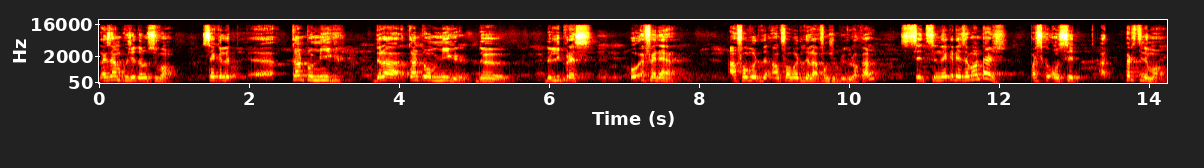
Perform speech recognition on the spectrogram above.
l'exemple que je donne souvent, c'est que euh, quand on migre de la, quand on migre de, l'IPRES au FNR en faveur de, en faveur de la fonction publique locale, ce n'est que des avantages. Parce qu'on sait pertinemment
